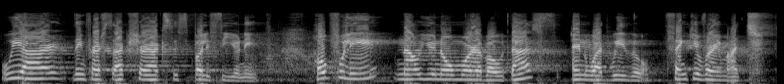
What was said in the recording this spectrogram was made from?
We are the Infrastructure Access Policy Unit. Hopefully, now you know more about us and what we do. Thank you very much.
